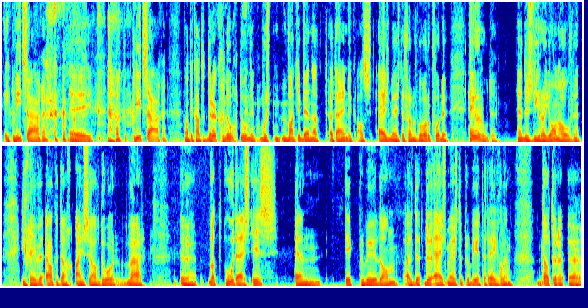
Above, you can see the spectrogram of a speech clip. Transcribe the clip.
ik, liet zagen. Nee, ik liet zagen. Want ik had het druk genoeg toen. Ik moest, want je bent uiteindelijk als ijsmeester verantwoordelijk voor de hele route. He, dus die rayonhoofden, die geven elke dag aan jezelf door waar, uh, wat, hoe het ijs is. En ik probeer dan, eh, de, de ijsmeester probeert te regelen... dat, er, uh,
